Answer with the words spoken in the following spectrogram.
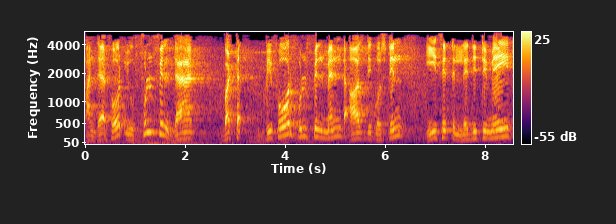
And therefore, you fulfill that, but before fulfillment, ask the question, is it legitimate?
